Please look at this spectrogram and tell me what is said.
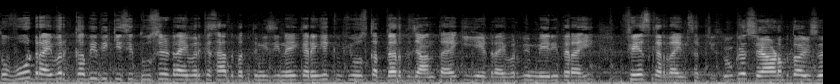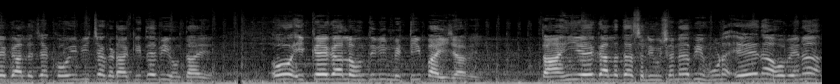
तो वो ड्राइवर कभी भी किसी दूसरे ड्राइवर के साथ बदतमीजी नहीं करेंगे क्योंकि वो उसका दर्द जानता है कि ये ड्राइवर भी मेरी तरह ही फेस कर रहा है इन सब चीजों को। ਕਿਉਂਕਿ ਸਿਆਣਪ ਤਾਂ ਇਸੇ ਗੱਲ 'ਚ ਹੈ, ਕੋਈ ਵੀ ਝਗੜਾ ਕਿਤੇ ਵੀ ਹੁੰਦਾ ਏ ਉਹ ਇੱਕੇ ਗੱਲ ਹੁੰਦੀ ਵੀ ਮਿੱਟੀ ਪਾਈ ਜਾਵੇ। ਤਾਂ ਹੀ ਇਹ ਗੱਲ ਦਾ ਸੋਲੂਸ਼ਨ ਹੈ ਵੀ ਹੁਣ ਇਹ ਨਾ ਹੋਵੇ ਨਾ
